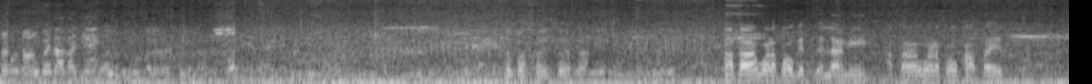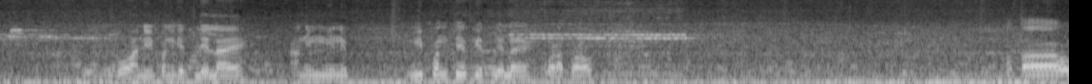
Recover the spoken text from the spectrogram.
सत्तर रुपये दादाचे इथं बसायचं आता आता वडापाव घेतलेला आहे आम्ही आता वडापाव खात आहेत भवानी पण घेतलेला आहे. आणि मी मी पण तेच घेतलेलं आहे वडापाव. आता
